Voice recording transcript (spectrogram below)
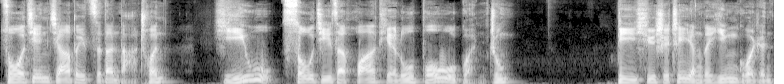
左肩胛被子弹打穿，遗物搜集在滑铁卢博物馆中。必须是这样的英国人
